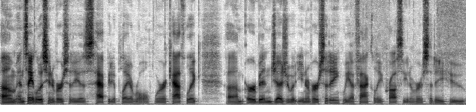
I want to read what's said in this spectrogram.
Um, and St. Louis University is happy to play a role. We're a Catholic um, urban Jesuit university. We have faculty across the university who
